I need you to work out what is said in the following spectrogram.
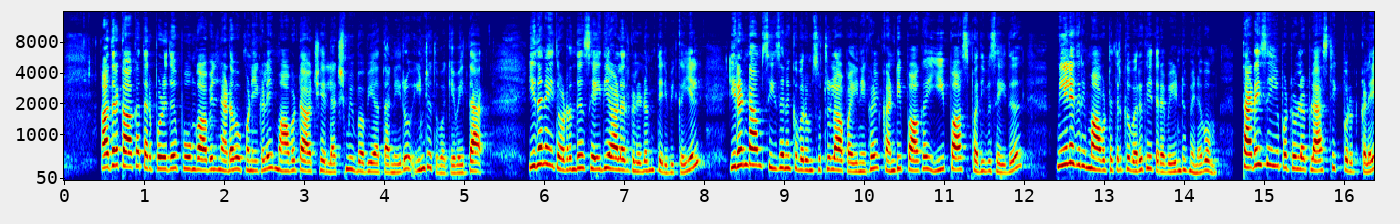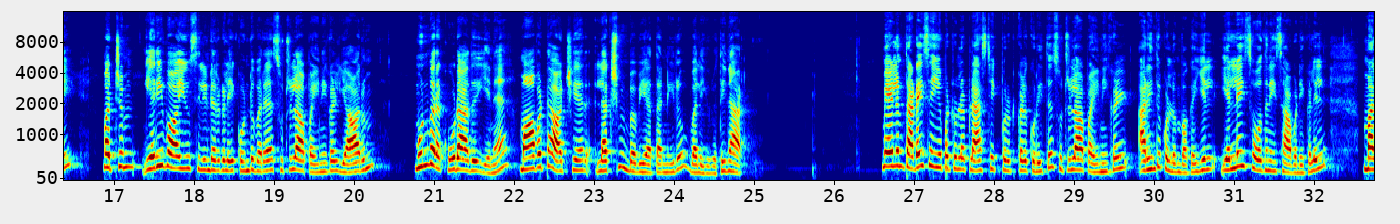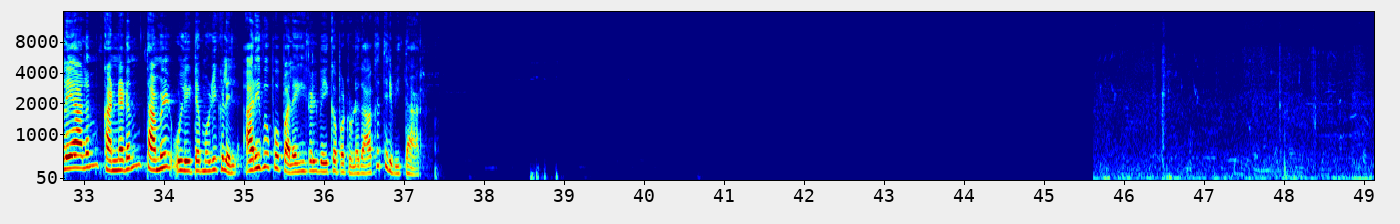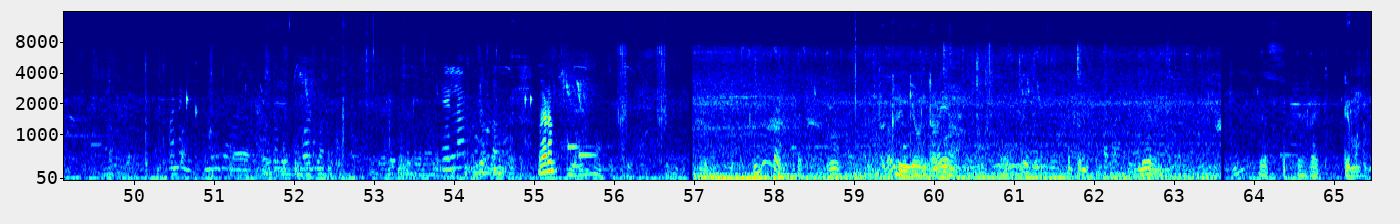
அதற்காக தற்பொழுது பூங்காவில் நடவு பணிகளை மாவட்ட ஆட்சியர் லட்சுமி பவ்யா தண்ணீரு இன்று துவக்கி வைத்தார். இதனைத் தொடர்ந்து செய்தியாளர்களிடம் தெரிவிக்கையில் இரண்டாம் சீசனுக்கு வரும் சுற்றுலா பயணிகள் கண்டிப்பாக இ பாஸ் பதிவு செய்து நீலகிரி மாவட்டத்திற்கு வருகை தர வேண்டும் எனவும் தடை செய்யப்பட்டுள்ள பிளாஸ்டிக் பொருட்களை மற்றும் எரிவாயு சிலிண்டர்களை கொண்டுவர சுற்றுலா பயணிகள் யாரும் முன்வரக்கூடாது என மாவட்ட ஆட்சியர் லட்சுமி பவ்யா தண்ணீரு வலியுறுத்தினார். மேலும் தடை செய்யப்பட்டுள்ள பிளாஸ்டிக் பொருட்கள் குறித்து சுற்றுலா பயணிகள் அறிந்து கொள்ளும் வகையில் எல்லை சோதனை சாவடிகளில் மலையாளம் கன்னடம் தமிழ் உள்ளிட்ட மொழிகளில் அறிவிப்பு பலகைகள் வைக்கப்பட்டுள்ளதாக தெரிவித்தார். மேடம். இங்கே வந்துட்டாங்களா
